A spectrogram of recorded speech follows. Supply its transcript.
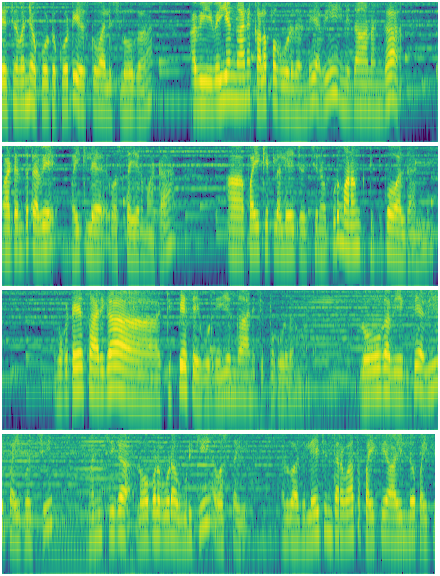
చేసినవన్నీ ఒక్కోటి ఒక్కోటి వేసుకోవాలి స్లోగా. అవి వేయంగానే కలపకూడదండి. అవి నిదానంగా వాటంతట అవే పైకి లే వస్తాయి అన్నమాట ఆ పైకి ఇట్లా లేచి వచ్చినప్పుడు మనం తిప్పుకోవాలి దాన్ని. ఒకటేసారిగా తిప్పేసేయకూడదు. వేయంగానే తిప్పకూడదు అనమాట స్లోగా వేగితే అవి పైకి వచ్చి మంచిగా లోపల కూడా ఉడికి వస్తాయి. అదిగో అది లేచిన తర్వాత పైకి ఆయిల్లో పైకి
